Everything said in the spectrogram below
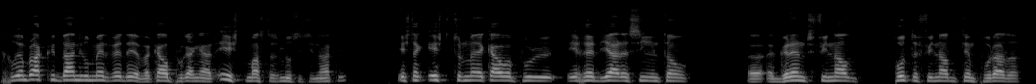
relembrar que Daniel Medvedev acaba por ganhar este Masters 1000 de Cincinnati este, este torneio acaba por irradiar assim então a, a grande final, ponta final de temporada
